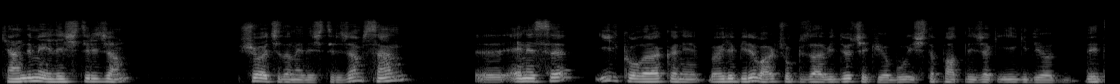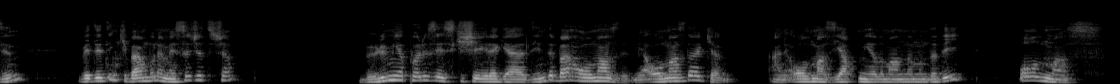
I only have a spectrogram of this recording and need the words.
kendimi eleştireceğim. şu açıdan eleştireceğim. Sen e, Enes'e ilk olarak hani böyle biri var çok güzel video çekiyor bu işte patlayacak iyi gidiyor dedin. Ve dedin ki ben buna mesaj atacağım. Bölüm yaparız Eskişehir'e geldiğinde ben olmaz dedim. Ya olmaz derken hani olmaz yapmayalım anlamında değil. Olmaz.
